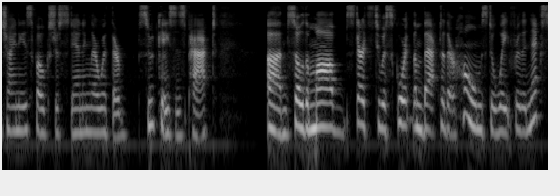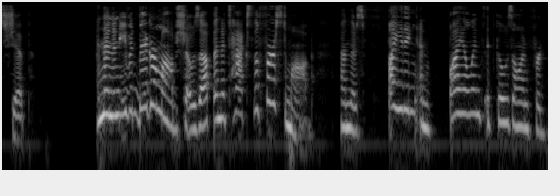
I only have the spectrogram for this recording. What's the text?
Chinese folks just standing there with their suitcases packed. Um, so the mob starts to escort them back to their homes to wait for the next ship. And then an even bigger mob shows up and attacks the first mob. And there's fighting and violence. It goes on for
